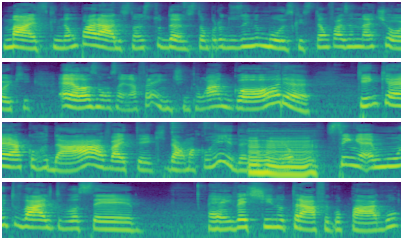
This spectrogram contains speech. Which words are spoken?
mas que não pararam, estão estudando, estão produzindo música, estão fazendo network, elas vão sair na frente. Então agora, quem quer acordar vai ter que dar uma corrida, entendeu? Uhum. Sim, é muito válido você é, investir no tráfego pago.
